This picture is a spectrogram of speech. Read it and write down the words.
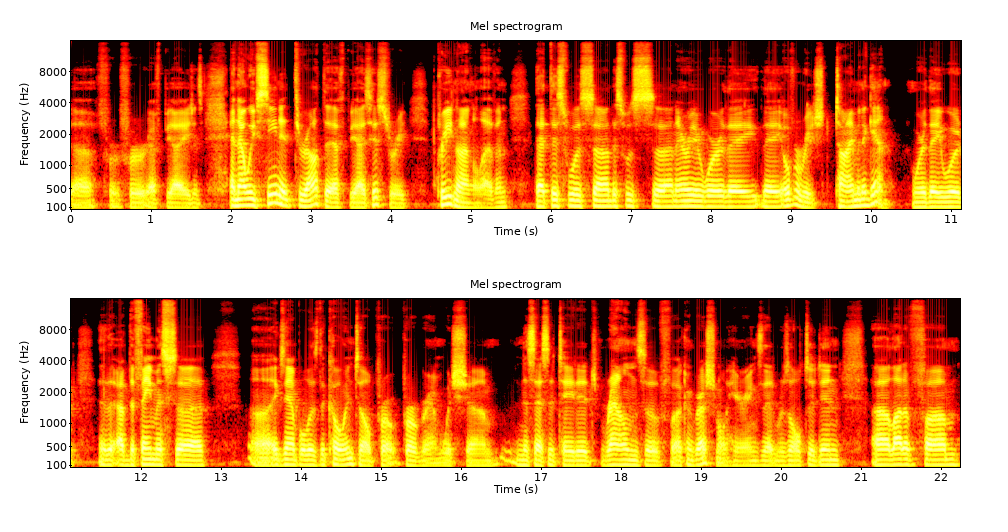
uh, for, for FBI agents. And now we've seen it throughout the FBI's history, pre 9 11, that this was, uh, this was uh, an area where they, they overreached time and again, where they would, uh, the famous uh, uh, example is the COINTEL pro- program, which um, necessitated rounds of congressional hearings that resulted in a lot of um,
